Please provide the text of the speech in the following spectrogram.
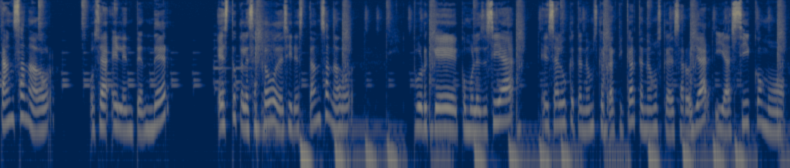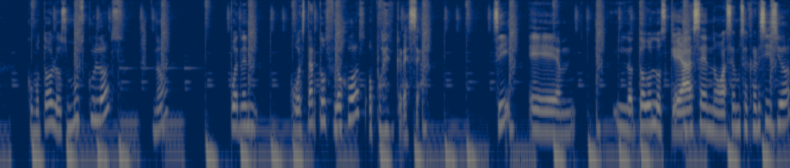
tan sanador, o sea, el entender esto que les acabo de decir es tan sanador porque, como les decía, es algo que tenemos que practicar, tenemos que desarrollar y así como, como todos los músculos, ¿no? Pueden o estar todos flojos o pueden crecer, ¿sí? Em, todos los que hacen o hacemos ejercicio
